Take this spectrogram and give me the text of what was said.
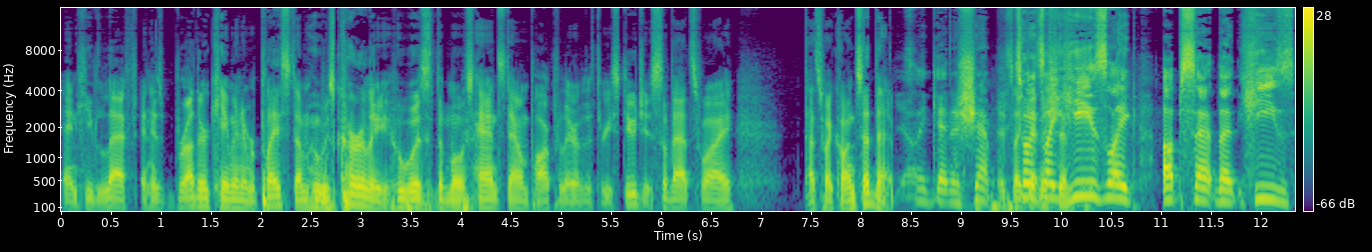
and he left. And his brother came in and replaced him, who was Curly, who was the most hands down popular of the three Stooges. So that's why, that's why Con said that. It's like getting a Shemp. It's like so it's like Shemp. he's like upset that he's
